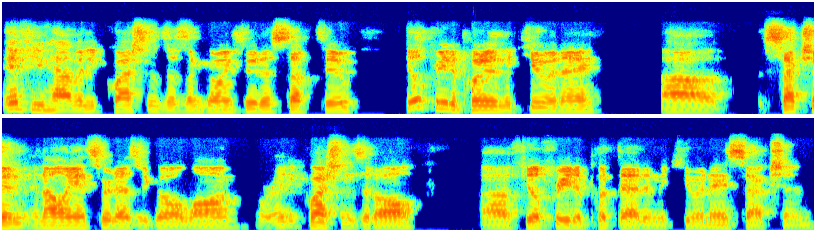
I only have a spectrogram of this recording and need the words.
if you have any questions as I'm going through this stuff too, feel free to put it in the Q and A uh, section, and I'll answer it as we go along. Or any questions at all, uh, feel free to put that in the Q and A section.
